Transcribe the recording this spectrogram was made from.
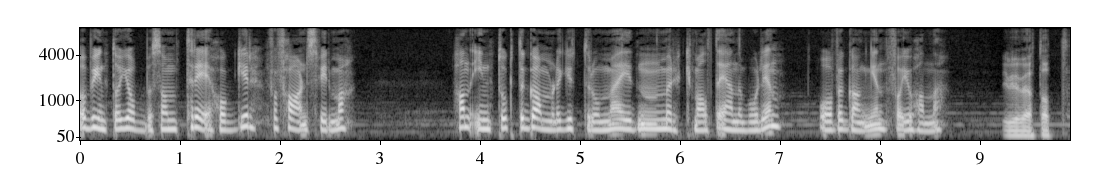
og begynte å jobbe som trehogger for farens firma. Han inntok det gamle gutterommet i den mørkmalte eneboligen over gangen for Johanne. Vi vet at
